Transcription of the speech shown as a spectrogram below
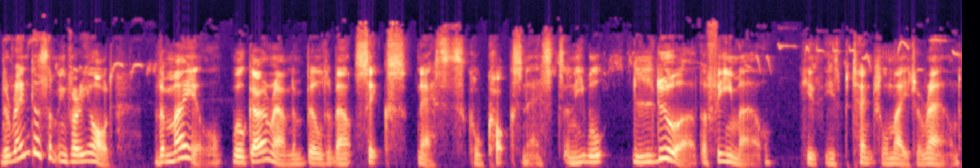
The wren does something very odd. The male will go around and build about six nests called cock's nests, and he will lure the female, his, his potential mate, around,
